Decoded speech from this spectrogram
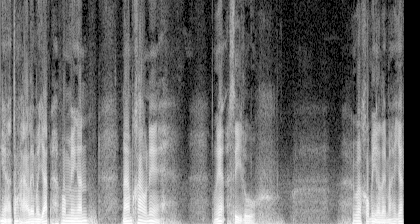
เนี่ยต้องหาอะไรมายัด เพราะไม่งั้น น้ำเข้าแน่ตรงเนี้ยสี่รูว่าเขามีอะไรมาให้ยัด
